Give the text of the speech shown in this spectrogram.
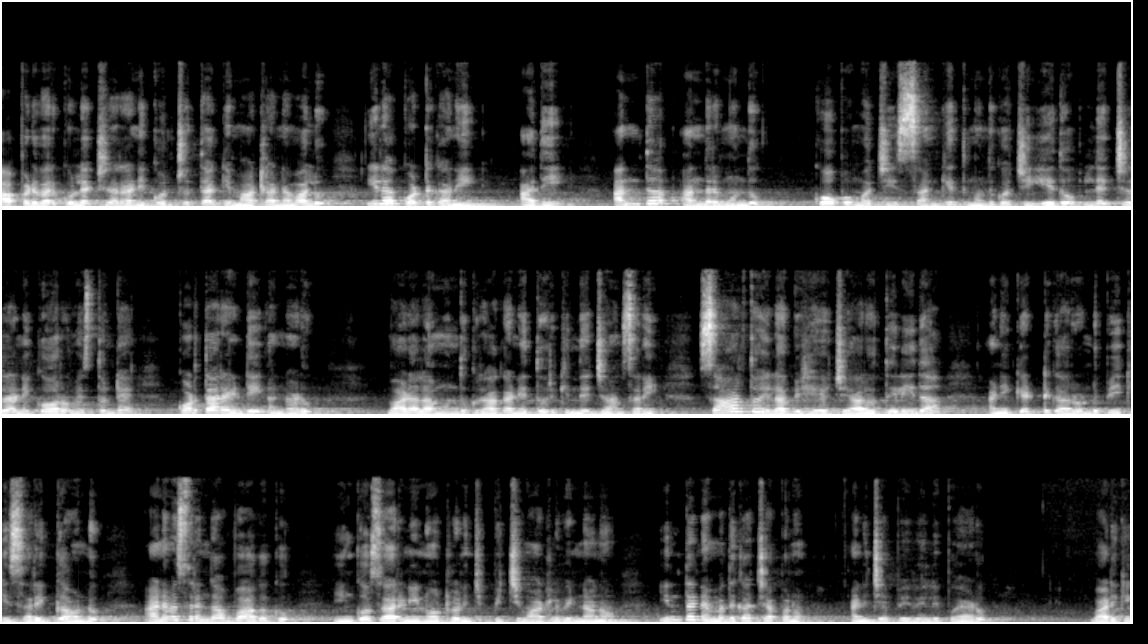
అప్పటి వరకు లెక్చరర్ అని కొంచెం తగ్గి మాట్లాడిన వాళ్ళు ఇలా కొట్టగానే అది అంతా అందరి ముందు. కోపం వచ్చి సంకేత్ ముందుకొచ్చి ఏదో లెక్చరర్ అని గౌరవిస్తుంటే కొడతారేంటి అన్నాడు. వాడు అలా ముందుకు రాగానే దొరికిందే ఛాన్స్ అని సార్తో ఇలా బిహేవ్ చేయాలో తెలీదా? అని గట్టిగా రెండు పీకి సరిగ్గా ఉండు. అనవసరంగా వాగకు. ఇంకోసారి నీ నోట్లో నుంచి పిచ్చి మాటలు విన్నానో ఇంత నెమ్మదిగా చెప్పను. అని చెప్పి వెళ్ళిపోయాడు. వాడికి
